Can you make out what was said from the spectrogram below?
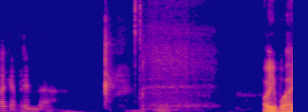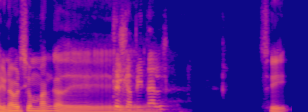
Para que aprenda Oye, pues hay una versión manga de... del capital. Sí.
